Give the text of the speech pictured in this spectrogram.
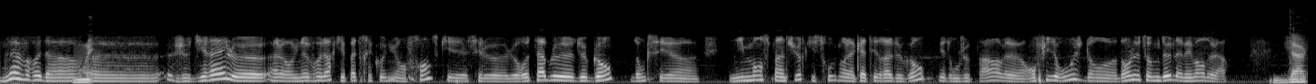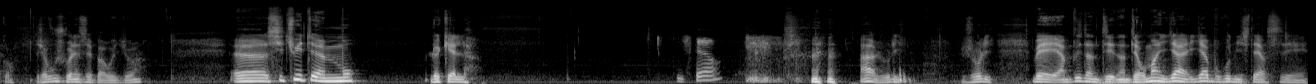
Euh, Une œuvre d'art. je dirais le, alors une œuvre d'art qui n'est pas très connue en France, qui est, c'est le, retable de Gand. Donc c'est une immense peinture qui se trouve dans la cathédrale de Gand et dont je parle en fil rouge dans, dans le tome 2 de la mémoire de l'art. D'accord. J'avoue, je connaissais pas, oui, tu vois. si tu étais un mot, lequel? Mystère. ah, joli. Joli. Mais en plus, dans tes, dans tes romans, il y a, y a beaucoup de mystères. C'est,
